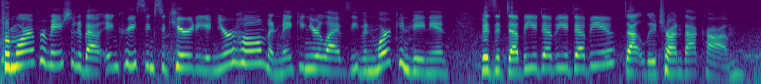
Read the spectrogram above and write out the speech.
For more information about increasing security in your home and making your lives even more convenient, visit www.lutron.com.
